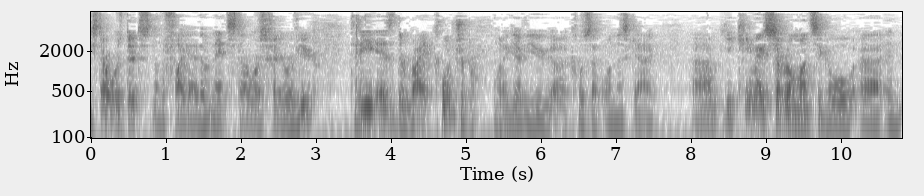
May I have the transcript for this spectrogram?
Hey Star Wars dudes, another FlyGuy.net Star Wars figure review. Today is the Riot Clone Trooper. I want to give you a close up on this guy. Um, he came out several months ago uh, in,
